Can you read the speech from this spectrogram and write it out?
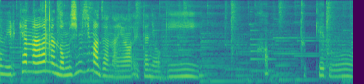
그럼 이렇게만 하면 너무 심심하잖아요. 일단 여기 컵 두께도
